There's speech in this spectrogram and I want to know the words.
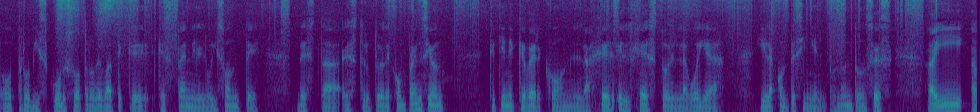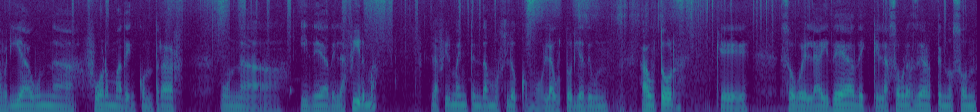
otro discurso, otro debate que, que está en el horizonte de esta estructura de comprensión que tiene que ver con la, el gesto, la huella y el acontecimiento. ¿no? Entonces ahí habría una forma de encontrar una idea de la firma. La firma entendámoslo como la autoría de un autor que sobre la idea de que las obras de arte no son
